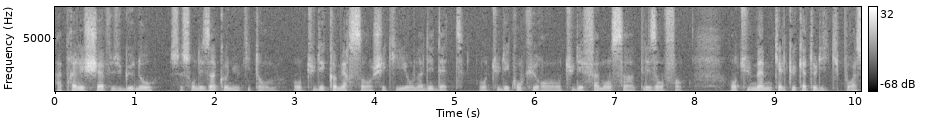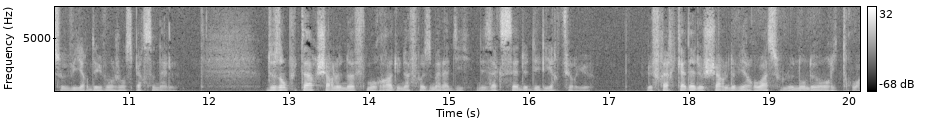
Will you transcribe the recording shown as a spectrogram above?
Après les chefs huguenots, ce sont des inconnus qui tombent. On tue des commerçants chez qui on a des dettes, on tue des concurrents, on tue des femmes enceintes, les enfants, on tue même quelques catholiques pour assouvir des vengeances personnelles. Deux ans plus tard, Charles IX mourra d'une affreuse maladie, des accès de délire furieux. Le frère cadet de Charles devient roi sous le nom de Henri III.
